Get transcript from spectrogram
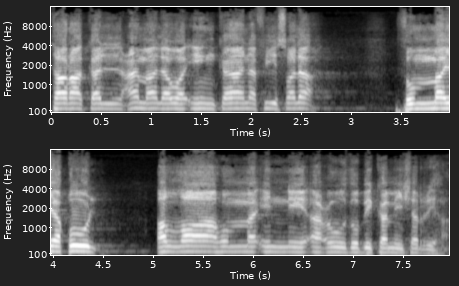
ترك العمل وان كان في صلاه ثم يقول اللهم inni a'udhu bika min sharriha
